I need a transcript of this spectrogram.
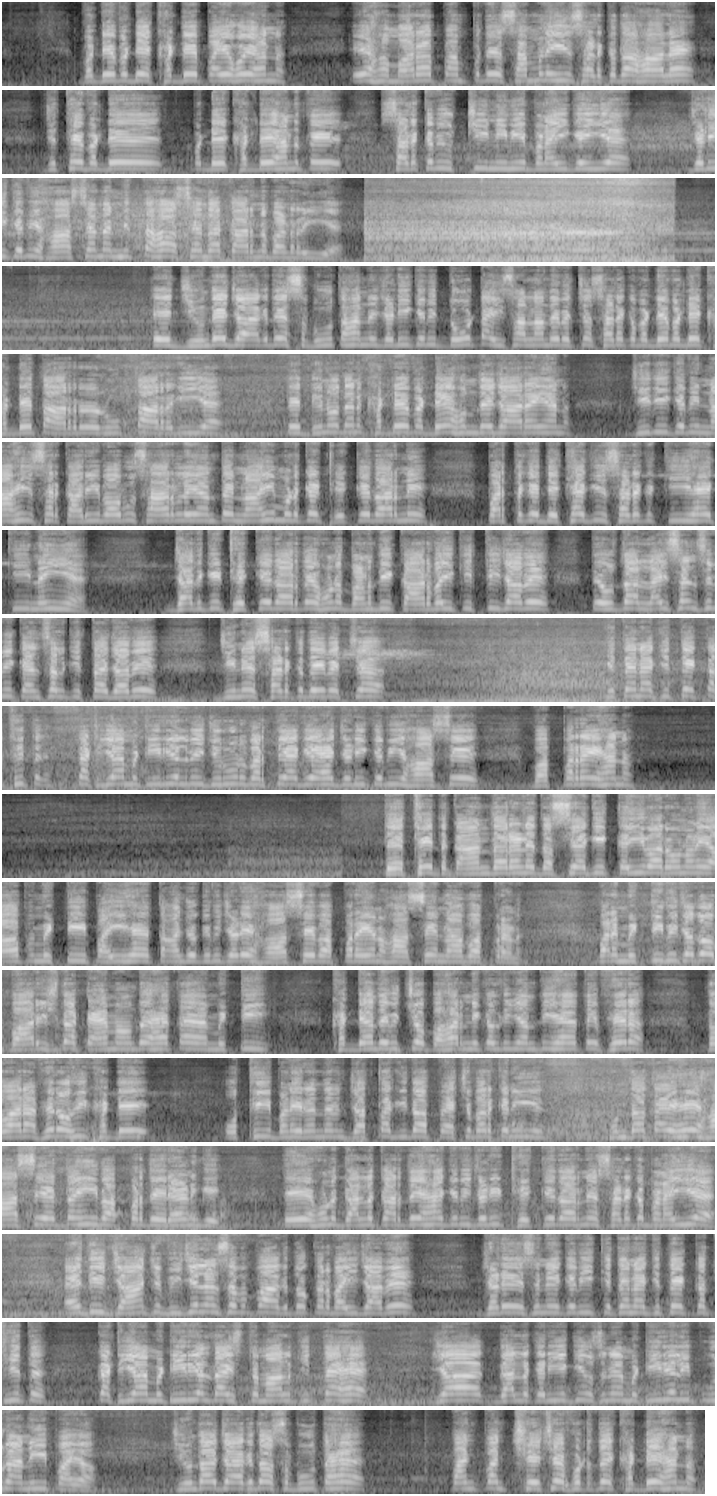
ਵੱਡੇ ਵੱਡੇ ਖੱਡੇ ਪਏ ਹੋਏ ਹਨ। ਇਹ ਹਮਾਰਾ ਪੰਪ ਦੇ ਸਾਹਮਣੇ ਹੀ ਸੜਕ ਦਾ ਹਾਲ ਹੈ, ਜਿੱਥੇ ਵੱਡੇ ਵੱਡੇ ਖੱਡੇ ਹਨ ਤੇ ਸੜਕ ਵੀ ਉੱਚੀ ਨੀਵੀਂ ਬਣਾਈ ਗਈ ਹੈ, ਜਿਹੜੀ ਕਿ ਵੀ ਹਾਦਸਿਆਂ ਦਾ, ਨਿੱਤ ਹਾਦਸਿਆਂ ਦਾ ਕਾਰਨ ਬਣ ਰਹੀ ਹੈ। ਤੇ ਜਿਉਂਦੇ ਜਾਗਦੇ ਸਬੂਤ ਹਨ, ਜਿਹੜੀ ਕਿ ਵੀ 2-2.5 ਸਾਲਾਂ ਦੇ ਵਿੱਚ ਸੜਕ ਵੱਡੇ ਵੱਡੇ ਖੱਡੇ ਧਾਰ, ਰੂਪ ਧਾਰ ਰਹੀ ਹੈ ਤੇ ਦਿਨੋ ਦਿਨ ਖੱਡੇ ਵੱਡੇ ਹੁੰਦੇ ਜਾ ਰਹੇ ਹਨ, ਜਿਹਦੀ ਕਿ ਵੀ ਨਾ ਹੀ ਸਰਕਾਰੀ ਬਾਬੂ ਸਾਰ ਲਏ ਹਨ ਤੇ ਨਾ ਹੀ ਮੁੜ ਕੇ ਠੇਕੇਦਾਰ ਨੇ ਪਰਤ ਕੇ ਦੇਖਿਆ ਕਿ ਸੜਕ ਕੀ ਹੈ, ਕੀ ਨਹੀਂ ਹੈ। ਜਦ ਕਿ ਠੇਕੇਦਾਰ ਤੇ ਹੁਣ ਬਣਦੀ ਕਾਰਵਾਈ ਕੀਤੀ ਜਾਵੇ ਤੇ ਉਸ ਦਾ ਲਾਇਸੈਂਸ ਵੀ ਕੈਨਸਲ ਕੀਤਾ ਜਾਵੇ, ਜਿਨੇ ਸੜਕ ਦੇ ਵਿੱਚ ਕਿਤੇ ਨਾ ਕਿਤੇ ਕਥਿਤ ਘਟੀਆ ਮਟੀਰੀਅਲ ਵੀ ਜ਼ਰੂਰ ਵਰਤਿਆ ਗਿਆ ਹੈ, ਜਿਹੜੀ ਕਿ ਵੀ ਹਾਦਸੇ ਵਾਪਰ ਰਹੇ ਹਨ। ਤੇ ਇੱਥੇ ਦੁਕਾਨਦਾਰਾਂ ਨੇ ਦੱਸਿਆ ਕਿ ਕਈ ਵਾਰ ਉਹਨਾਂ ਨੇ ਆਪ ਮਿੱਟੀ ਪਾਈ ਹੈ, ਤਾਂ ਜੋ ਕਿ ਵੀ ਜਿਹੜੇ ਹਾਦਸੇ ਵਾਪਰ ਰਹੇ ਹਨ, ਹਾਦਸੇ ਨਾ ਵਾਪਰਨ। ਪਰ ਮਿੱਟੀ ਵੀ ਜਦੋਂ ਬਾਰਿਸ਼ ਦਾ ਟਾਈਮ ਆਉਂਦਾ ਹੈ, ਤਾਂ ਮਿੱਟੀ ਖੱਡਿਆਂ ਦੇ ਵਿੱਚੋਂ ਬਾਹਰ ਨਿਕਲਦੀ ਜਾਂਦੀ ਹੈ ਤੇ ਫਿਰ ਦੁਬਾਰਾ ਫਿਰ ਉਹੀ ਖੱਡੇ ਉੱਥੇ ਹੀ ਬਣੇ ਰਹਿੰਦੇ ਨੇ, ਜਦ ਤੱਕ ਇਹਦਾ ਪੈਚ ਵਰਕ ਨਹੀਂ ਹੁੰਦਾ ਤਾਂ ਇਹ ਹਾਦਸੇ ਇਦਾਂ ਹੀ ਵਾਪਰਦੇ ਰਹਿਣਗੇ। ਤੇ ਹੁਣ ਗੱਲ ਕਰਦੇ ਹਾਂ ਕਿ ਵੀ ਜਿਹੜੀ ਠੇਕੇਦਾਰ ਨੇ ਸੜਕ ਬਣਾਈ ਹੈ, ਇਹਦੀ ਜਾਂਚ ਵਿਜੀਲੈਂਸ ਵਿਭਾਗ ਤੋਂ ਕਰਵਾਈ ਜਾਵੇ, ਜਿਹੜੇ ਇਸ ਨੇ ਕਿ ਵੀ ਕਿਤੇ ਨਾ ਕਿਤੇ ਕਥਿਤ ਘਟੀਆ ਮਟੀਰੀਅਲ ਦਾ ਇਸਤੇਮਾਲ ਕੀਤਾ ਹੈ, ਜਾਂ ਗੱਲ ਕਰੀਏ ਕਿ ਉਸਨੇ ਮਟੀਰੀਅਲ ਹੀ ਪੂਰਾ ਨਹੀਂ ਪਾਇਆ। ਜਿਉਂਦਾ ਜਾਗਦਾ ਸਬੂਤ ਹੈ 5-5 6-6 ਫੁੱਟ ਦੇ ਖੱਡੇ ਹਨ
